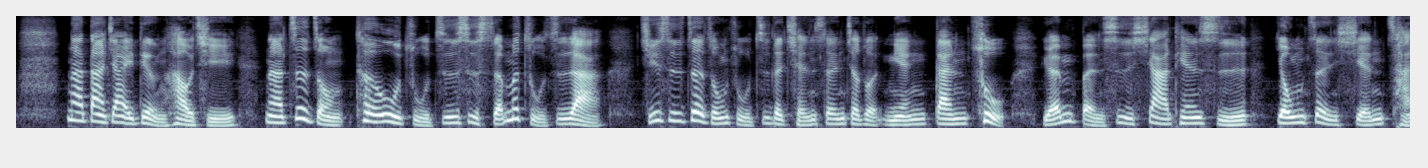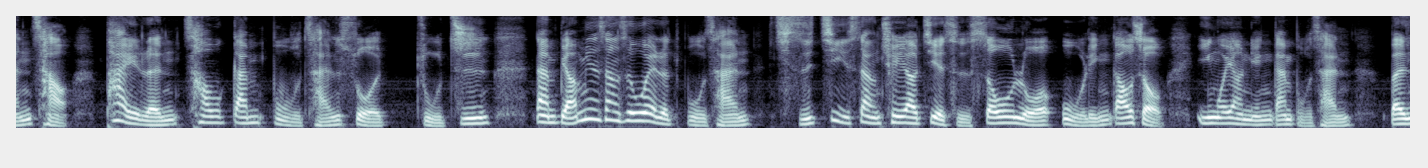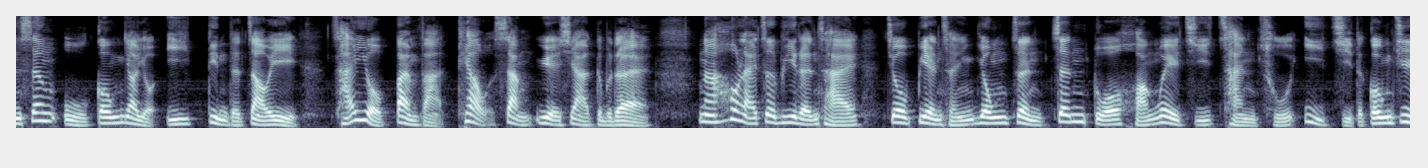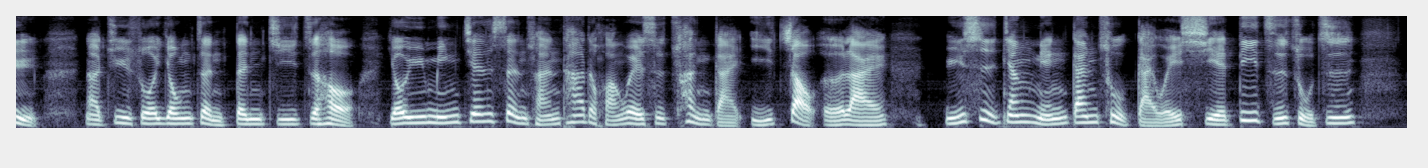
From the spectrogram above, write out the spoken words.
那大家一定很好奇，那这种特务组织是什么组织啊？其实这种组织的前身叫做年干处，原本是夏天时雍正嫌蚕草，派人抄干捕蚕所组织，但表面上是为了补蚕。实际上却要借此收罗武林高手，因为要连杆补残，本身武功要有一定的造诣，才有办法跳上月下，对不对？那后来这批人才就变成雍正争夺皇位及铲除异己的工具。那据说雍正登基之后，由于民间盛传他的皇位是篡改遗诏而来。于是将年干处改为血滴子组织，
